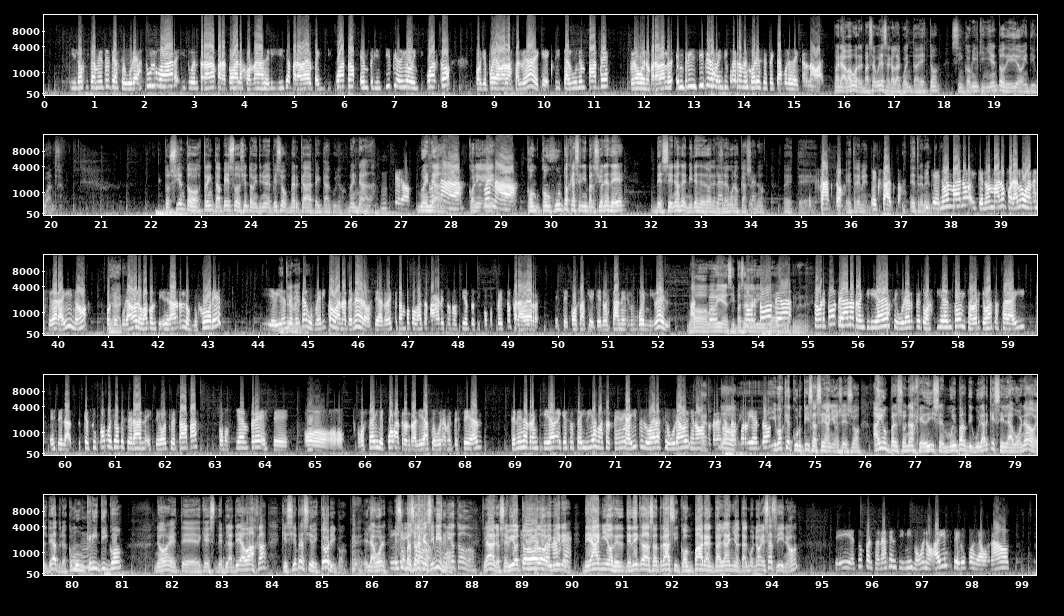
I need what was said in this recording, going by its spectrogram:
y lógicamente te aseguras tu lugar y tu entrada para todas las jornadas de liguilla para ver 24, en principio digo 24 porque puede haber la salvedad de que existe algún empate, pero bueno, para verlo, en principio los 24 mejores espectáculos del carnaval. Pará, vamos a repasar. Voy a sacar la cuenta de esto. 5.500 dividido 24. 230 pesos, 229 pesos ver cada espectáculo. No es nada. Pero No es nada. Con, no eh, es nada. Con conjuntos que hacen inversiones de decenas de miles de dólares en algunos casos, claro. ¿no? Este, Exacto. es tremendo. Exacto. Es Y tremendo. que no en vano, y que no en vano por algo van a llegar ahí, ¿no? Porque Claro. el jurado los va a considerar los mejores y evidentemente algún mérito van a tener. O sea, no es que tampoco vas a pagar esos 200 y pocos pesos para ver este cosas que, que no están en un buen nivel. No, más bien, si pasa la sobre liguilla, todo te da- la sobre todo te da la tranquilidad de asegurarte tu asiento y saber que vas a estar ahí este la que supongo yo que serán este ocho etapas como siempre este o, o, o seis de cuatro en realidad seguramente sean tenés la tranquilidad de que esos seis días vas a tener ahí tu lugar asegurado y que no vas a tener que andar corriendo y vos que curtís hace años eso, hay un personaje, dicen, muy particular que es el abonado del teatro. Es como un crítico, ¿no? Este, que es de platea baja, que siempre ha sido histórico. El abon- Sí, es un personaje todo, en sí mismo. se vio todo. Claro, se vio todo y viene de años, de, de décadas atrás y compara en tal año, tal... No, es así, ¿no? Sí, es un personaje en sí mismo. Bueno, hay este grupos de abonados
